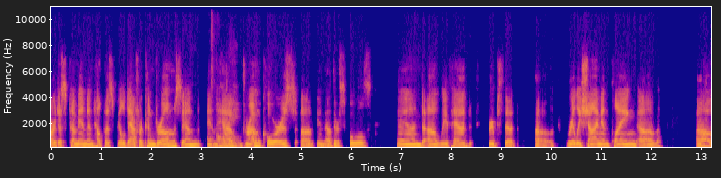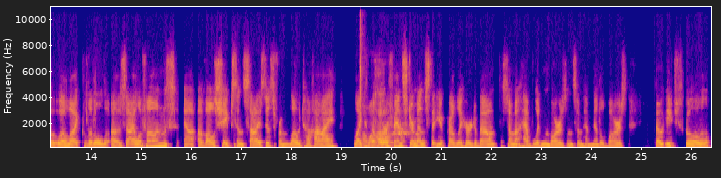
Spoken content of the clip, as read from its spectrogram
artists come in and help us build African drums and and oh, have drum corps uh, in other schools, and uh, we've had groups that uh, really shine in playing. Uh, well, like little xylophones of all shapes and sizes, from low to high, like oh, the Orff instruments that you've probably heard about. Some have wooden bars and some have metal bars. So each school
